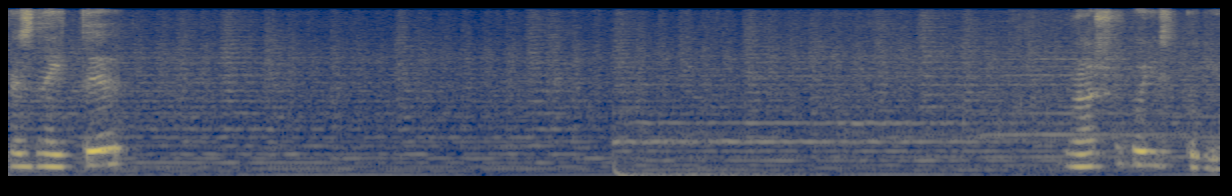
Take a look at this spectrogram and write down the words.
знайти нашого Іскорі.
